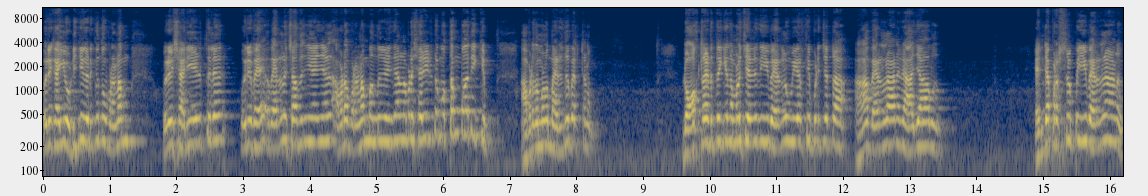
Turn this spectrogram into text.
ഒരു കൈ ഒടിഞ്ഞു കിടക്കുന്നു. വ്രണം ഒരു ശരീരത്തിൽ ഒരു വിരൽ ചതഞ്ഞു കഴിഞ്ഞാൽ അവിടെ വ്രണം വന്നു കഴിഞ്ഞാൽ നമ്മുടെ ശരീരത്തെ മൊത്തം ബാധിക്കും. അവിടെ നമ്മൾ മരുന്ന് പറ്റണം. ഡോക്ടറെ അടുത്തേക്ക് നമ്മൾ ചെല്ലുന്ന ഈ വിരൽ ഉയർത്തി പിടിച്ചിട്ടാ ആ വിരലാണ് രാജാവ്. എന്റെ പ്രശ്നം ഇപ്പോൾ ഈ വിരലാണ്.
